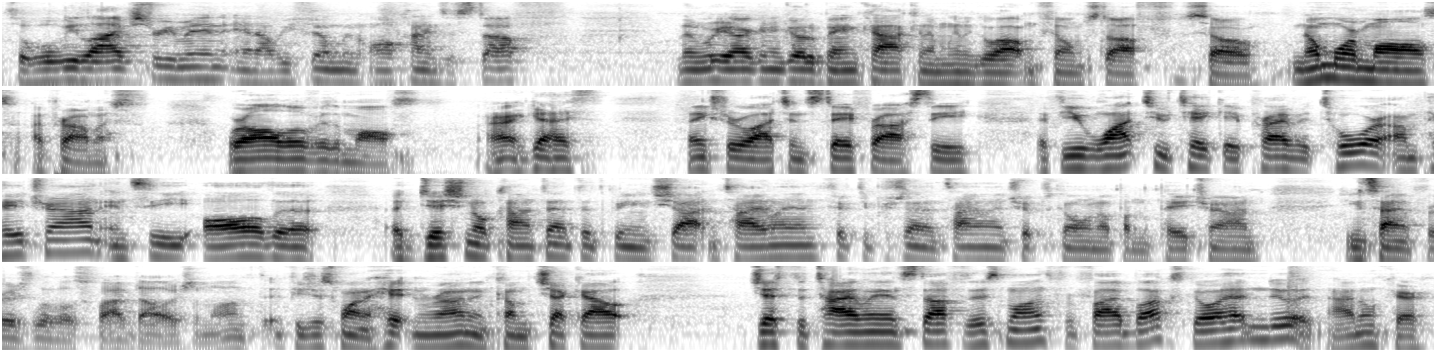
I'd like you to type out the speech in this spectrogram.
So we'll be live streaming and I'll be filming all kinds of stuff. Then we are going to go to Bangkok and I'm going to go out and film stuff. So no more malls I promise. We're all over the malls. All right guys. Thanks for watching. Stay frosty. If you want to take a private tour on Patreon and see all the additional content that's being shot in Thailand 50% of Thailand trips going up on the Patreon you can sign up for as little as five dollars a month. If you just want to hit and run and come check out just the Thailand stuff this month for five bucks, go ahead and do it. I don't care.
